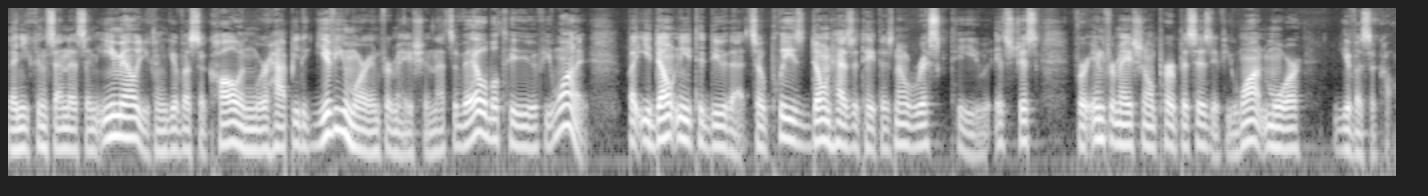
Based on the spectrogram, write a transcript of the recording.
then you can send us an email, you can give us a call, and we're happy to give you more information that's available to you if you want it. But you don't need to do that. So please don't hesitate. There's no risk to you. It's just for informational purposes. If you want more, give us a call.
